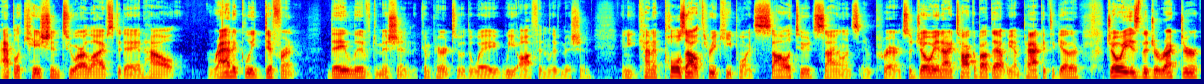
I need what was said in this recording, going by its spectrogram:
application to our lives today and how radically different they lived mission compared to the way we often live mission. And he kind of pulls out three key points solitude, silence, and prayer. And so Joey and I talk about that. We unpack it together. Joey is the director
